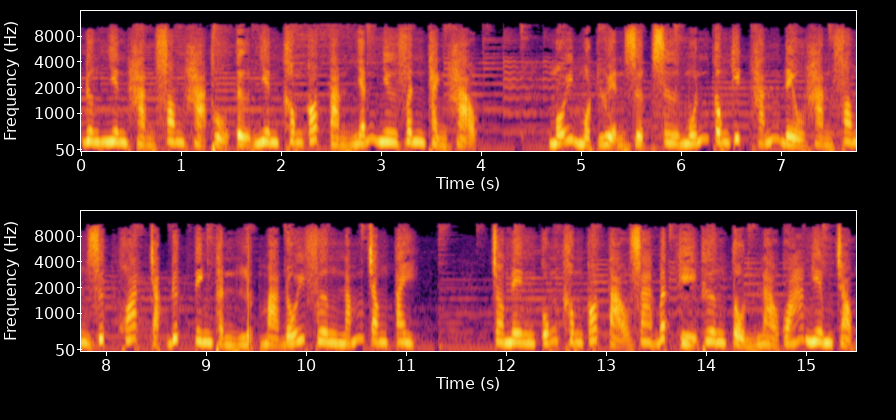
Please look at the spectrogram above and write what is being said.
Đương nhiên Hàn Phong hạ thủ tự nhiên không có tàn nhẫn như Vân Thành Hảo. Mỗi một luyện dược sư muốn công kích hắn đều hàn phong dứt khoát chặt đứt tinh thần lực mà đối phương nắm trong tay. Cho nên cũng không có tạo ra bất kỳ thương tổn nào quá nghiêm trọng.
